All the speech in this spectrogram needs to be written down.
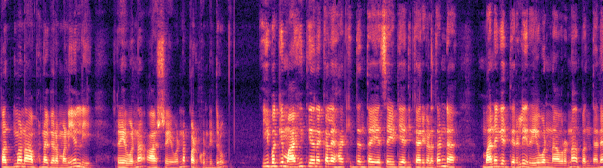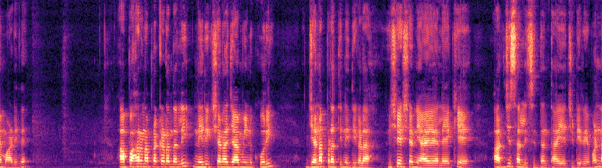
ಪದ್ಮನಾಭನಗರ ಮನೆಯಲ್ಲಿ ರೇವಣ್ಣ ಆಶ್ರಯವನ್ನು ಪಡ್ಕೊಂಡಿದ್ದರು ಈ ಬಗ್ಗೆ ಮಾಹಿತಿಯನ್ನು ಕಲೆ ಹಾಕಿದ್ದಂಥ ಎಸ್ ಐ ಟಿ ಅಧಿಕಾರಿಗಳ ತಂಡ ಮನೆಗೆ ತೆರಳಿ ರೇವಣ್ಣ ಅವರನ್ನು ಬಂಧನೆ ಮಾಡಿದೆ. ಅಪಹರಣ ಪ್ರಕರಣದಲ್ಲಿ ನಿರೀಕ್ಷಣಾ ಜಾಮೀನು ಕೋರಿ ಜನಪ್ರತಿನಿಧಿಗಳ ವಿಶೇಷ ನ್ಯಾಯಾಲಯಕ್ಕೆ ಅರ್ಜಿ ಸಲ್ಲಿಸಿದ್ದಂಥ ಎಚ್ ಡಿ ರೇವಣ್ಣ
